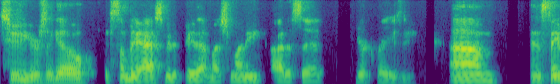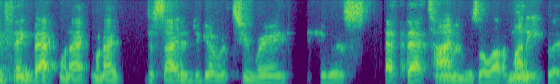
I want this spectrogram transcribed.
Two years ago, if somebody asked me to pay that much money, I'd have said, you're crazy. Um, and the same thing back when I, when I decided to go with Two Brain, it was at that time it was a lot of money, but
